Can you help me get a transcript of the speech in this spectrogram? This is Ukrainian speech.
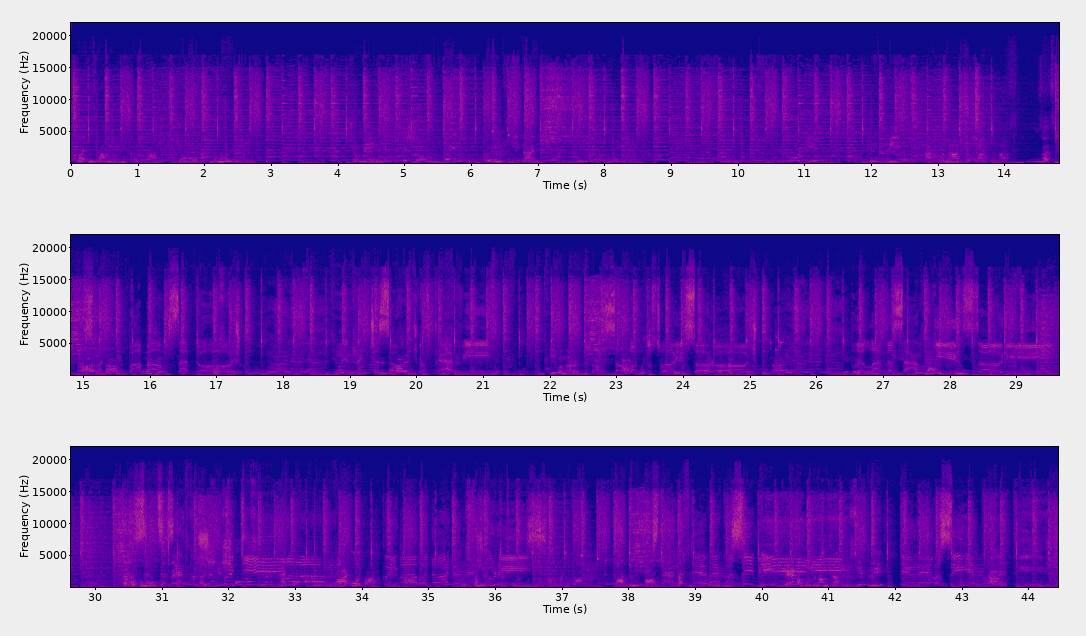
Давайте, з вами її розглянемо. Чого вона складається? Є? Це що? Корінці далі що? Тепло і? Вона спочатку у нас зацвітає, так? потім росте. В траві, І вона розлітається. Так? Ось сорочку. плела до самої зорі. за допомогою пензлика ще що у вас є? Ватні палички. Ось саме квіточку ми будемо з вами малювати. Як це називається? Треба буде нам взяти всі три. ти в небо синє полетиш.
